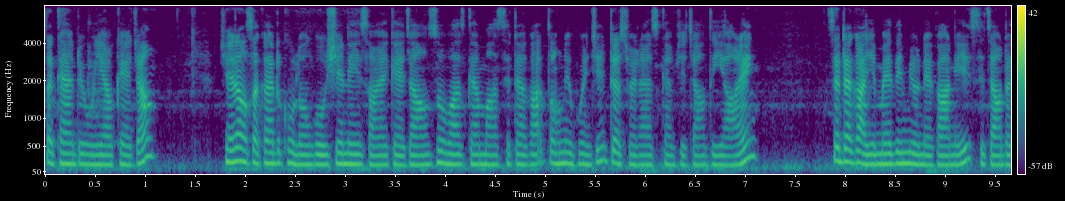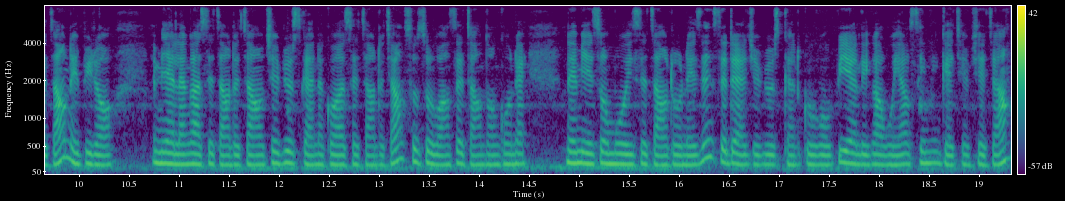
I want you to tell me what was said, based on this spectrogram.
စကန်တွင်ဝင်ရောက်ခဲ့ကြောင်းရဲတော်စကန်တစ်ခုလုံးကိုရှင်းလင်းဆောင်ရွက်ခဲ့ကြောင်းဆိုဘာစကန်မှာစစ်တပ်က၃နှစ်ဝင်ချင်းတက်ဆွဲတဲ့စကန်ဖြစ်ကြောင်းသိရတယ်။ စစ်တပ်ကရမဲသိမ်းမြို့နယ်ကနေစစ်ကြောင်းတစ်ကြောင်းနေပြီးတော့အမြန်လန်းကစစ်ကြောင်းတစ်ကြောင်းချေပြူစကန်တစ်ခုကစစ်ကြောင်းတစ်ကြောင်းစုစုပေါင်းစစ်ကြောင်း၃ခုနဲ့နေမြေစုံမိုးစစ်ကြောင်းတို့နေစဉ်စစ်တပ်ချေပြူစကန်တစ်ခုကို PRL ကဝင်ရောက်စီးနင်းခဲ့ခြင်းဖြစ်ကြောင်း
